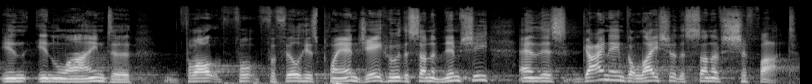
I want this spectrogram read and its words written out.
in, in line to fulfill his plan. Jehu, the son of Nimshi, and this guy named Elisha, the son of Shaphat.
